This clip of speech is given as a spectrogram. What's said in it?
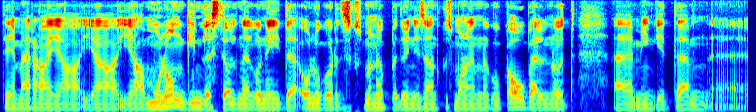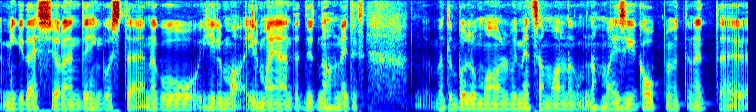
teeme ära ja, ja, ja mul on kindlasti olnud nagu neid olukordades, kus ma olen õppetunni saanud, kus ma olen nagu kaubelnud äh,, mingeid äh,, mingeid asju olen tehingust äh, nagu ilma, ilma jäänud, et nüüd noh, näiteks ma ütlen põllumaal või metsamaal nagu noh, ma isegi kauplen, ütlen, et äh,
